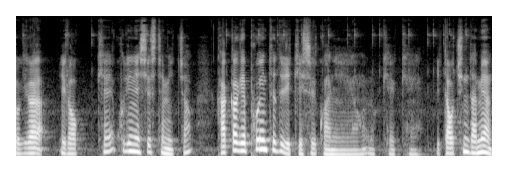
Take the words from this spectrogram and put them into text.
여기가 이렇게 coordinate 시스템이 있죠? 각각의 포인트들이 이렇게 있을 거 아니에요. 이렇게 이렇게. 있다고 친다면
